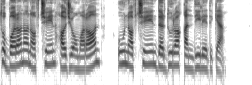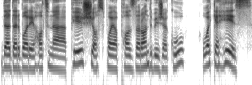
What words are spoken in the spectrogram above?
توباران نافچین حاجی عمران و نافچین در دورا قندیل دیگه. ده درباره هاتنه پیش یا سپایا پازداران دبیجه کو وکه هیس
